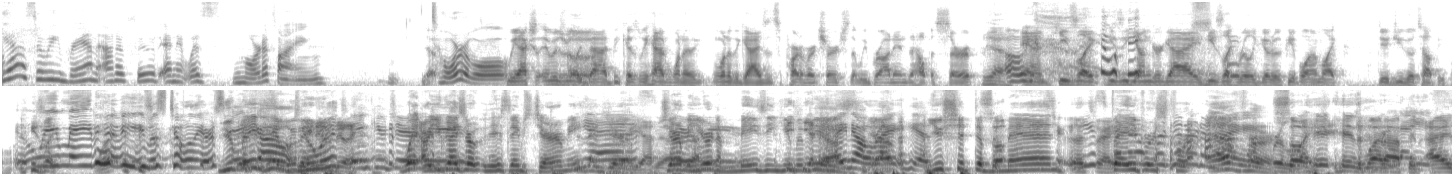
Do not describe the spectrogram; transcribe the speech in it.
Yeah, so we ran out of food and it was mortifying. Yeah. It's horrible. We actually, it was really bad because we had one of one of the guys that's a part of our church that we brought in to help us serve. Yeah. Oh, And he's like, he's a younger guy, and he's like really good with people. And I'm like, dude, you go tell people. And we like, made him. He was totally our You made him scapegoat. do made him it? do it. Thank you, Jeremy. Wait, are you guys are his name's Jeremy? Yes, Jeremy, yeah. Jeremy, Yeah. you're an amazing human Yeah. being. I know, Yeah. right? He is. You should demand Sure, That's right. favors for forever. For So life. here, here's what happened. I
